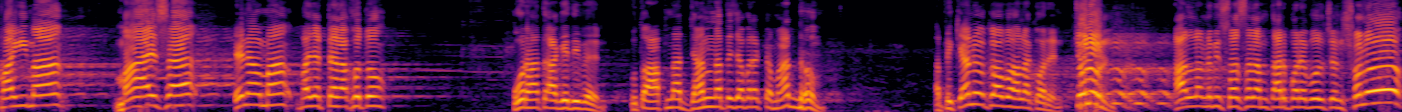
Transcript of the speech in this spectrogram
ফাহিমা মা এসা এ নাও মা, বাজারটা রাখো তো। ওর হাতে আগে দিবেন। ও তো আপনার জান্নাতে যাবার একটা মাধ্যম। আপনি কেন ওকে অবহেলা করেন? চলুন। আল্লাহ নবী সাল্লাম তারপরে বলছেন, শোনো,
